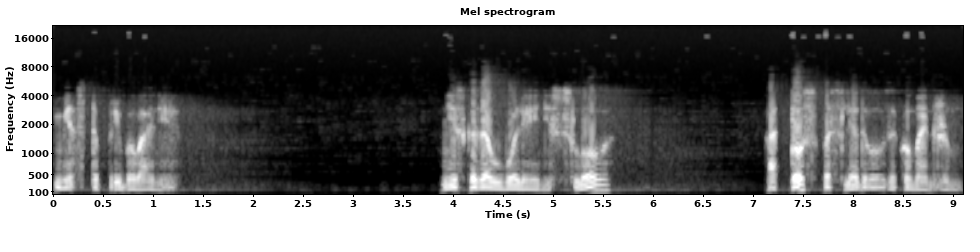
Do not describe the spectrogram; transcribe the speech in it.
место пребывания». Не сказав более ни слова, Атос последовал за Комеджем.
